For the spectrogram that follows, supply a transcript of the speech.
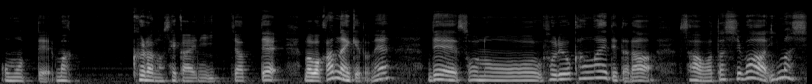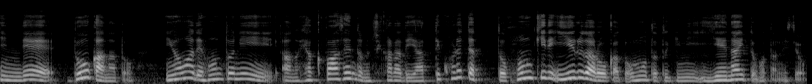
思って真っ蔵の世界に行っちゃってまあ分かんないけどねでそのそれを考えてたらさあ私は今死んでどうかなと今まで本当にあの100%の力でやってこれたと本気で言えるだろうかと思った時に言えないと思ったんですよ。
